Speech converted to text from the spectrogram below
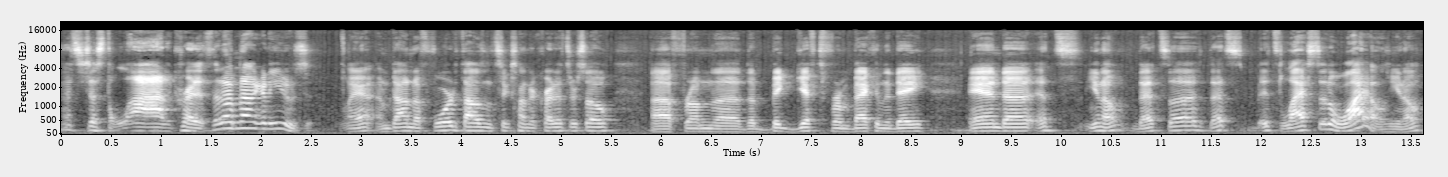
That's just a lot of credits that I'm not going to use. I'm down to 4,600 credits or so uh, from the, the big gift from back in the day. And uh, it's, you know, that's, uh, that's, it's lasted a while, you know.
